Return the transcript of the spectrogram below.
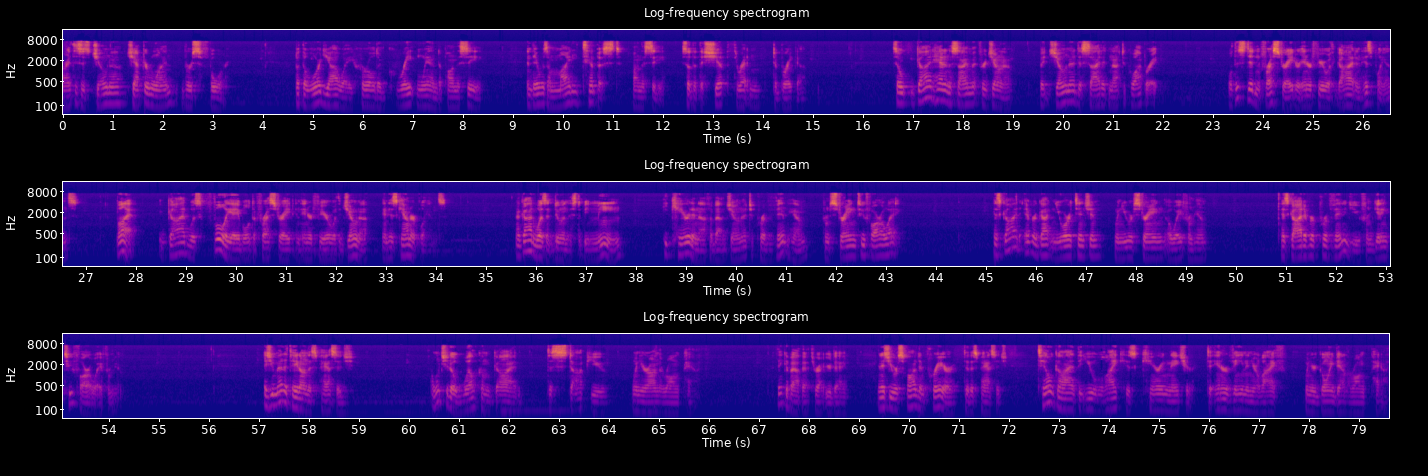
All right, this is Jonah chapter 1, verse 4. But the Lord Yahweh hurled a great wind upon the sea, and there was a mighty tempest on the sea, so that the ship threatened to break up. So God had an assignment for Jonah, but Jonah decided not to cooperate. Well, this didn't frustrate or interfere with God and his plans, but God was fully able to frustrate and interfere with Jonah and his counterplans. Now, God wasn't doing this to be mean. He cared enough about Jonah to prevent him from straying too far away. Has God ever gotten your attention when you were straying away from Him? Has God ever prevented you from getting too far away from Him? As you meditate on this passage, I want you to welcome God to stop you when you're on the wrong path. Think about that throughout your day. And as you respond in prayer to this passage, tell God that you like His caring nature to intervene in your life when you're going down the wrong path.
